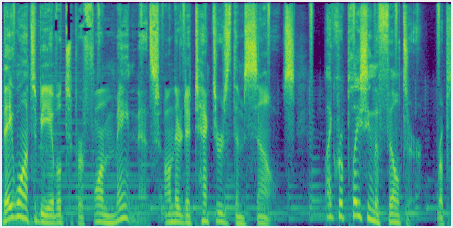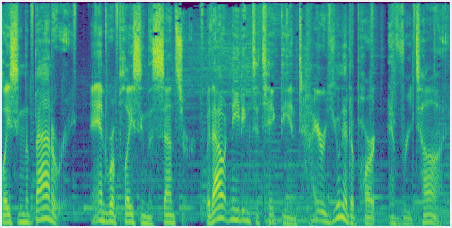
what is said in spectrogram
they want to be able to perform maintenance on their detectors themselves, like replacing the filter, replacing the battery, and replacing the sensor, without needing to take the entire unit apart every time.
